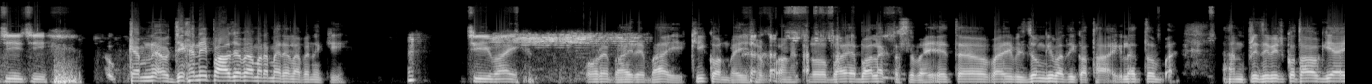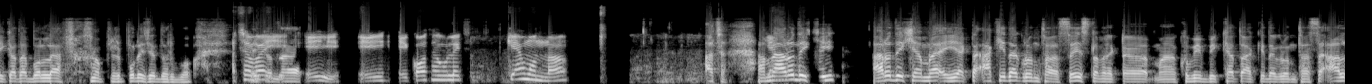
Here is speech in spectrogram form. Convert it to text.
জি জি। কেমনে যেখানেই পাওয়া যাবে আমার মেরে লাবে নাকি? জি ভাই। ওরে ভাই রে ভাই কি কোন ভাই সব অনেক তো ভয় ভয় লাগতেছে ভাই। এটা ভাই জঙ্গিবাদী কথা এগুলা তো পৃথিবীর কোথাও গিয়া এই কথা বললে আপ- আপনার পুলিশে ধরবো। আচ্ছা ভাই এই এই এই কথাগুলো কেমন না? আচ্ছা আমরা আরও দেখি আরও দেখি আমরা এই একটা আকিদা গ্রন্থ আছে ইসলামের একটা খুবই বিখ্যাত আকিদা গ্রন্থ আছে আল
